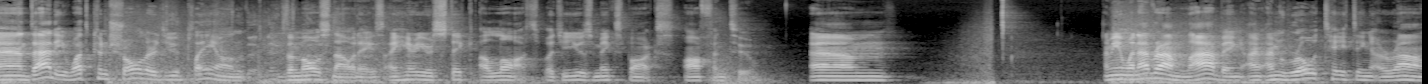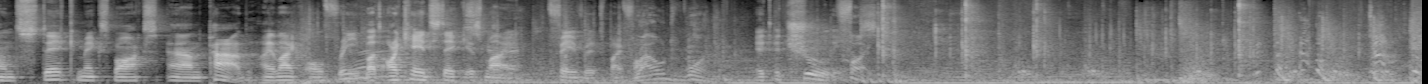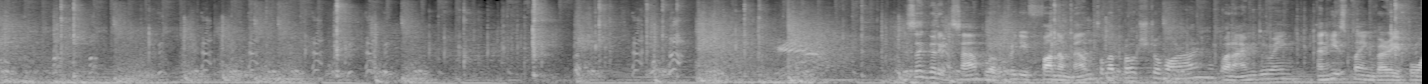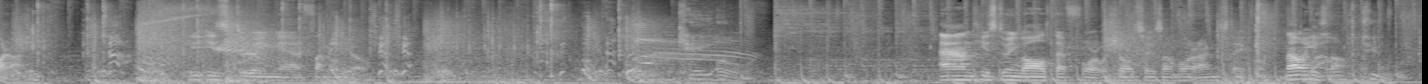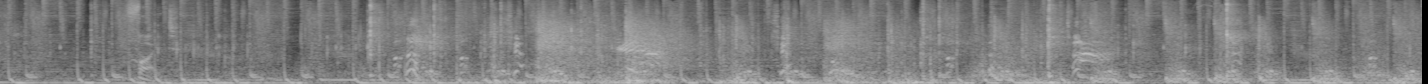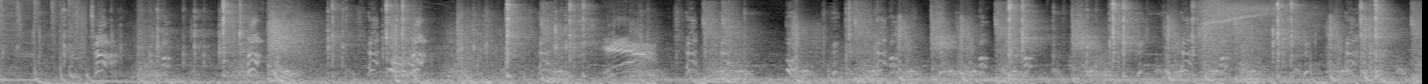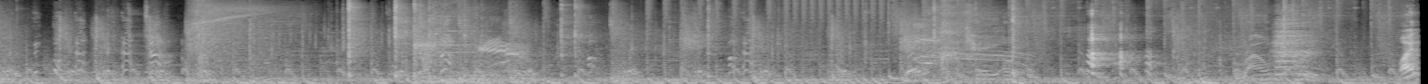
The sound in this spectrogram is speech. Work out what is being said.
And Daddy, what controller do you play on the most nowadays? I hear your stick a lot, but you use Mixbox often too. Um, I mean, whenever I'm labbing, I'm, I'm rotating around stick, Mixbox, and pad. I like all three, but arcade stick is my favorite by far. Round one. It, it truly is. Fight. is a good example of pretty fundamental approach to Hwoarang, what I'm doing, and he's playing very Hwoarang. He, he's doing uh, Flamingo. KO. And he's doing the Alt F4, which also is a Hwoarang staple. No, he's Round not. two. Fight.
